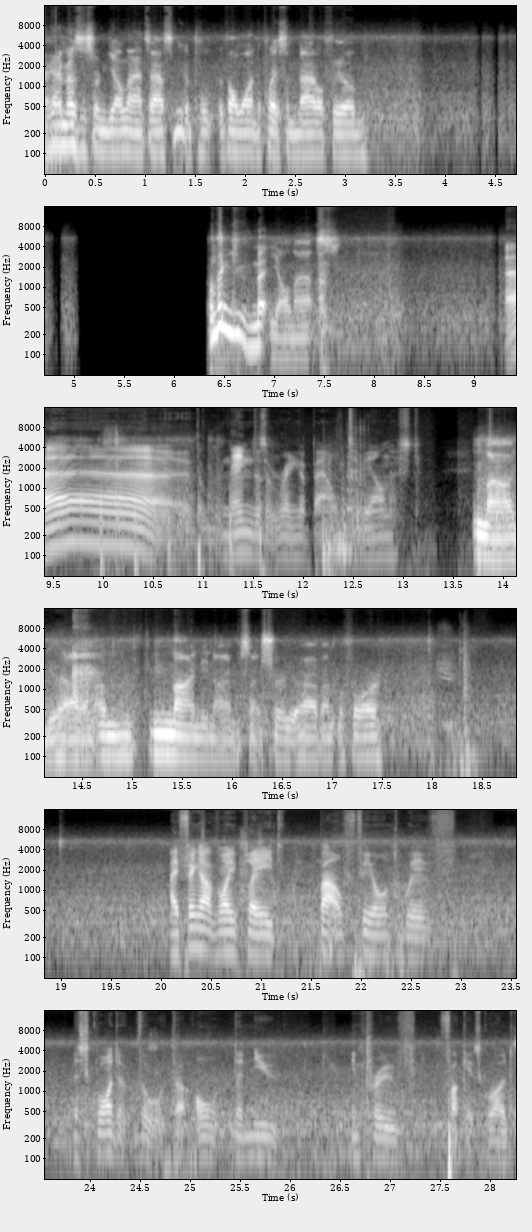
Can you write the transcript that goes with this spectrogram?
I got a message from Yelnats asking me if I wanted to play some Battlefield. I don't think you've met Yelnats. Uh, the name doesn't ring a bell, to be honest. No, you haven't. I'm 99% sure you haven't before. I think I've only played Battlefield with the squad, the the old, the new, improved fuck it squad,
